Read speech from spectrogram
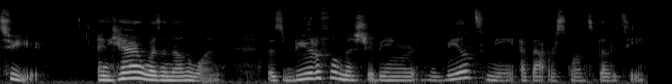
to you. And here was another one this beautiful mystery being re- revealed to me about responsibility.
